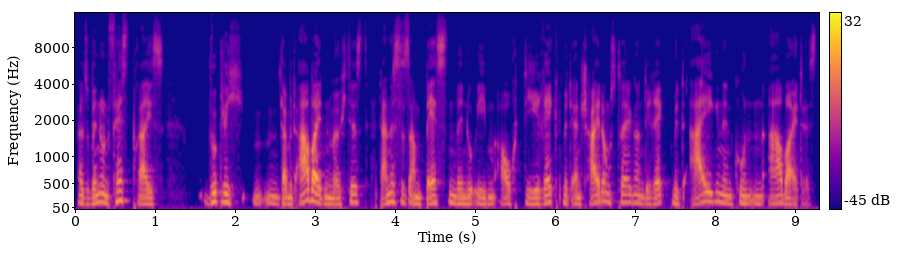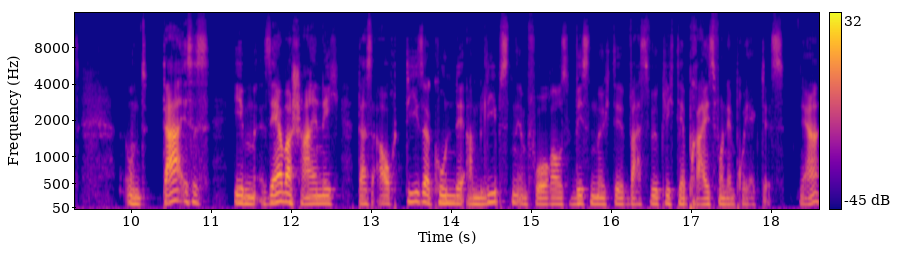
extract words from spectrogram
also wenn du einen Festpreis wirklich damit arbeiten möchtest, dann ist es am besten, wenn du eben auch direkt mit Entscheidungsträgern, direkt mit eigenen Kunden arbeitest. Und da ist es eben sehr wahrscheinlich, dass auch dieser Kunde am liebsten im Voraus wissen möchte, was wirklich der Preis von dem Projekt ist. Ja,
